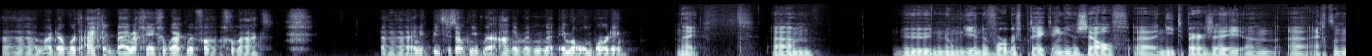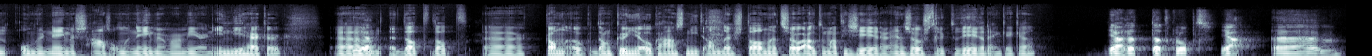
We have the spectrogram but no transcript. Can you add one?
Uh, maar daar wordt eigenlijk bijna geen gebruik meer van gemaakt. en ik bied het ook niet meer aan in mijn, in mijn onboarding. Nee. Um, nu noemde je in de voorbespreking jezelf niet per se een, echt een ondernemer, SaaS-ondernemer, maar meer een indie-hacker. Um, Dat, dat uh, kan ook, dan kun je ook haast niet anders dan het zo automatiseren en zo structureren, denk ik. Hè? Ja, dat, dat klopt. Ja. Um,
